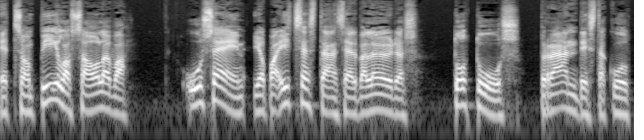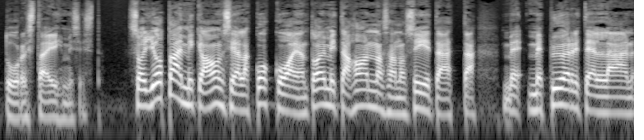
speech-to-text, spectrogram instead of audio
että se on piilossa oleva usein jopa itsestäänselvä löydös, totuus brändistä, kulttuurista ihmisistä. Se on jotain, mikä on siellä koko ajan. Toi, mitä Hanna sanoi siitä, että me, me pyöritellään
